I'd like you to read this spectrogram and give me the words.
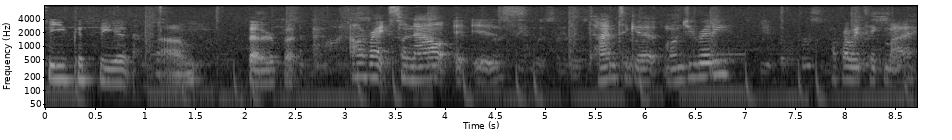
so you could see it. Um, better, but. All right, so now it is time to get laundry ready. I'll probably take my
